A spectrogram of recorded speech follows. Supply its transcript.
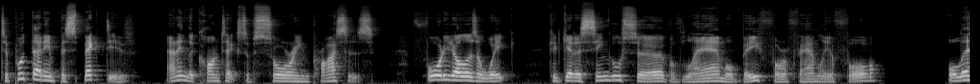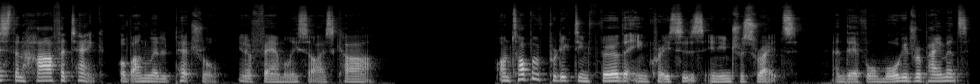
To put that in perspective, and in the context of soaring prices, $40 a week could get a single serve of lamb or beef for a family of four, or less than half a tank of unleaded petrol in a family sized car. On top of predicting further increases in interest rates, and therefore mortgage repayments,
